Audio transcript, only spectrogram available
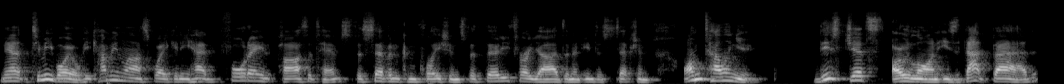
Now, Timmy Boyle, he came in last week and he had 14 pass attempts for seven completions for 33 yards and an interception. I'm telling you, this Jets O line is that bad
